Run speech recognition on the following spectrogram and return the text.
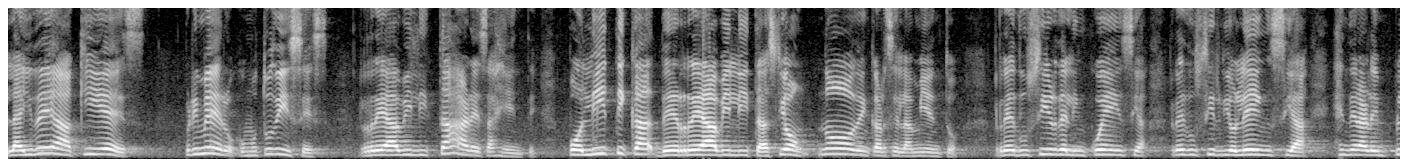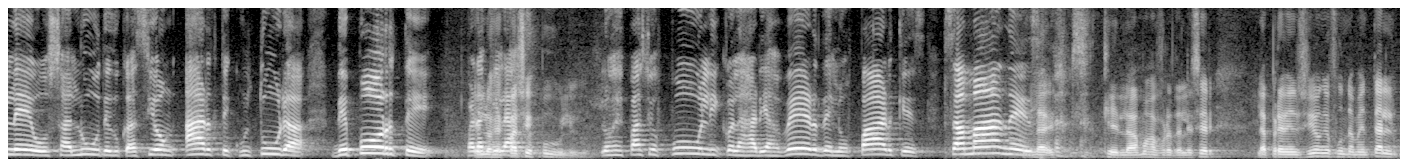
La idea aquí es, primero, como tú dices, rehabilitar a esa gente. Política de rehabilitación, no de encarcelamiento. Reducir delincuencia, reducir violencia, generar empleo, salud, educación, arte, cultura, deporte para los espacios públicos. Los espacios públicos, las áreas verdes, los parques, samanes. que la vamos a fortalecer. La prevención es fundamental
